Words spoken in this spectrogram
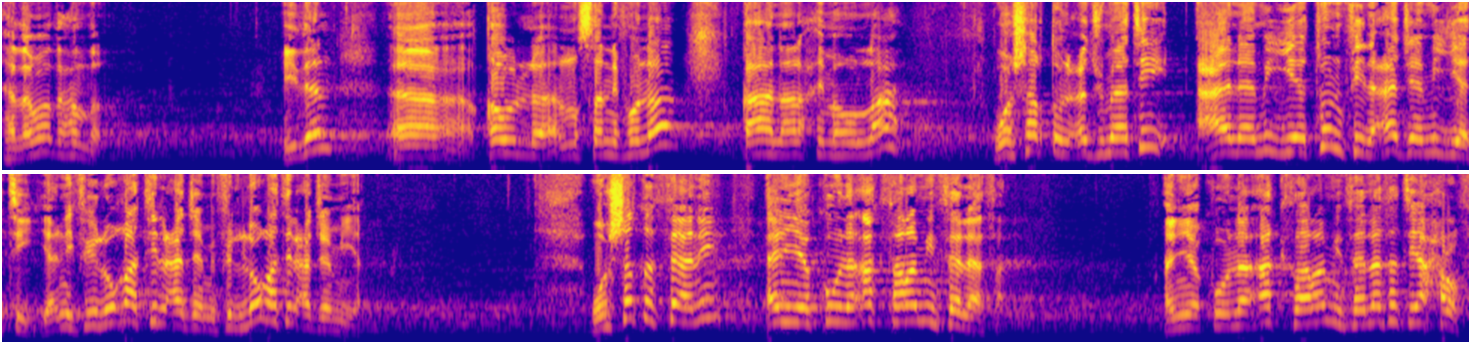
هذا واضح انظر. إذن آه، قول المصنف هنا قال رحمه الله وشرط العجمة علمية في العجمية يعني في لغة العجم في اللغة العجمية. والشرط الثاني أن يكون أكثر من ثلاثة أن يكون أكثر من ثلاثة أحرف.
